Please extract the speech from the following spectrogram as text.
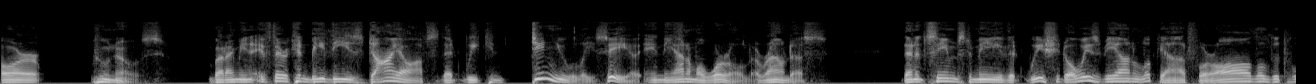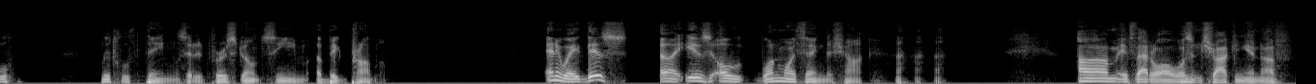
or who knows. But I mean, if there can be these die offs that we continually see in the animal world around us, then it seems to me that we should always be on lookout for all the little little things that at first don't seem a big problem. Anyway, this uh, is oh one more thing, the shock. um, if that all wasn't shocking enough,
